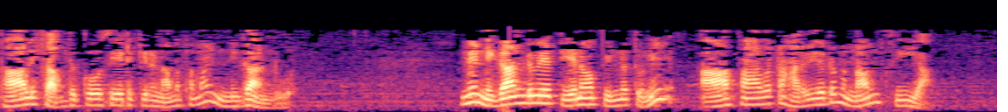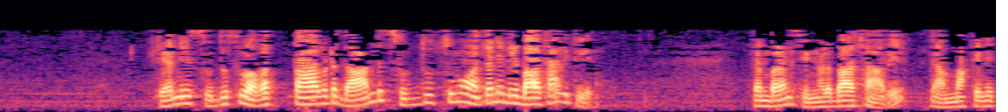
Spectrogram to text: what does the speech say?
පාලි ශබ්දකෝෂයට කියන නම තමයි නිගණ්ඩුව. මේ නිගණ්ඩුවේ තියෙනව පින්නතුනි ආසාවට හරියටම නම් 100ක්. කියන්නේ සුදුසු අවස්ථාවට දාන්න සුදුසුම වචනේ මේ භාෂාවේ තියෙනවා. දැන් බලන්න සිංහල භාෂාවේ දැන් අම්මා කෙනෙක්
